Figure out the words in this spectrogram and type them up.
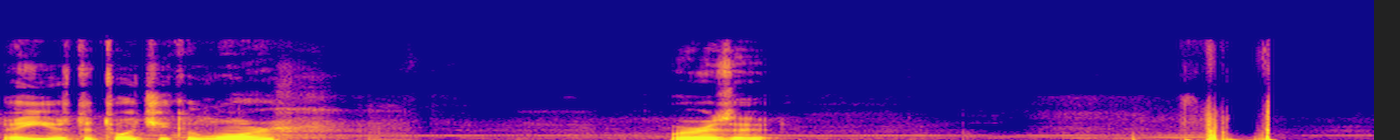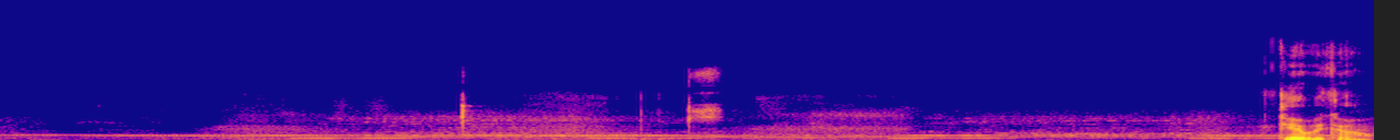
Did I use the Toy Chica lore? Where is it? There we go.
